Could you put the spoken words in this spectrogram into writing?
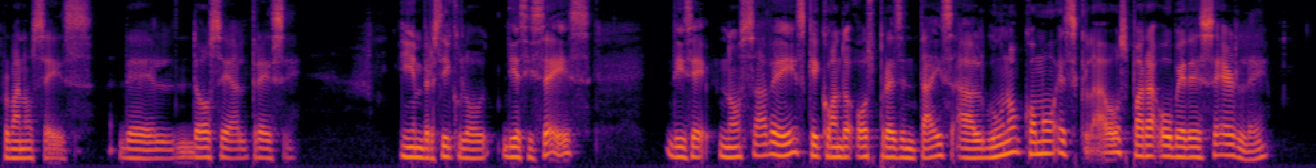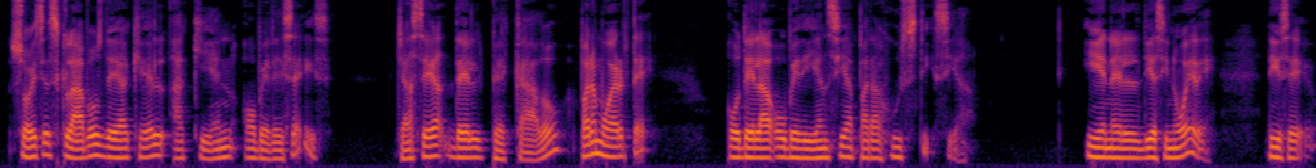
Romanos 6, del 12 al 13. Y en versículo 16 dice, ¿no sabéis que cuando os presentáis a alguno como esclavos para obedecerle, sois esclavos de aquel a quien obedecéis? ya sea del pecado para muerte o de la obediencia para justicia. Y en el 19 dice,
